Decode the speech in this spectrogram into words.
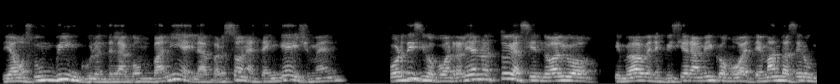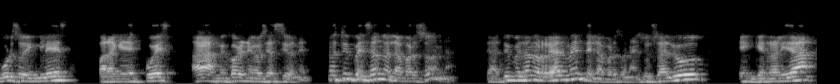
digamos, un vínculo entre la compañía y la persona, este engagement, fuertísimo, porque en realidad no estoy haciendo algo que me va a beneficiar a mí como, te mando a hacer un curso de inglés para que después hagas mejores negociaciones. No estoy pensando en la persona, o sea, estoy pensando realmente en la persona, en su salud, en que en realidad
